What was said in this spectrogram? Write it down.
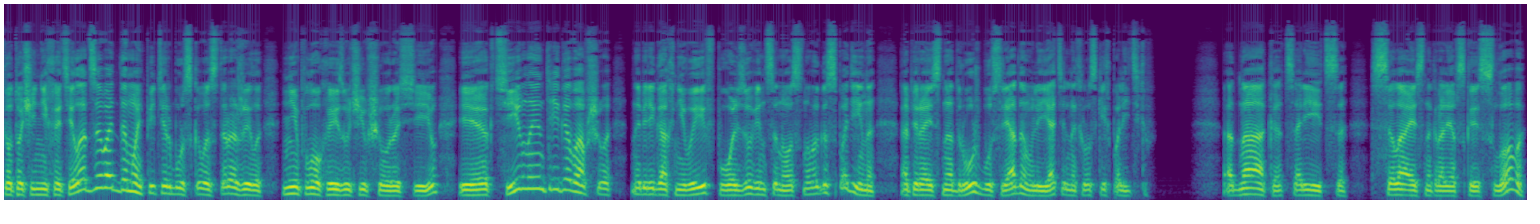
тот очень не хотел отзывать домой петербургского сторожила, неплохо изучившего Россию и активно интриговавшего на берегах Невы в пользу венценосного господина, опираясь на дружбу с рядом влиятельных русских политиков. Однако царица, ссылаясь на королевское слово,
